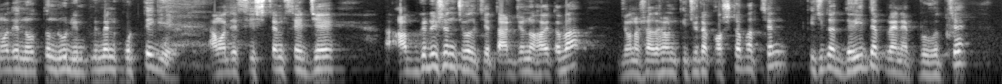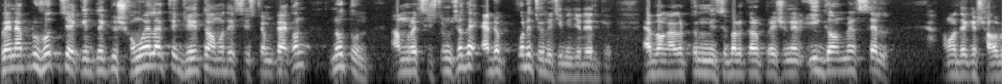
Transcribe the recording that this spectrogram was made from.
আমাদের নতুন রুল ইমপ্লিমেন্ট করতে গিয়ে আমাদের সিস্টেমসের যে আপগ্রেডেশন চলছে, তার জন্য হয়তোবা জনসাধারণ কিছুটা কষ্ট পাচ্ছেন, কিছুটা দেরিতে প্ল্যান অ্যাপ্রুভ হচ্ছে। প্ল্যান অ্যাপ্রুভ হচ্ছে, কিন্তু একটু সময় লাগছে, যেহেতু আমাদের সিস্টেমটা এখন নতুন। আমরা সিস্টেমের সাথে অ্যাডপ্ট করে চলেছি নিজেদেরকে। এবং আগরতলা মিউনিসিপ্যাল কর্পোরেশনের ই গভর্নমেন্ট সেল আমাদেরকে সর্ব,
